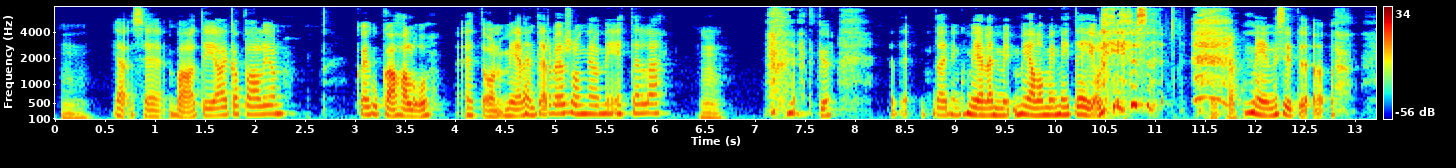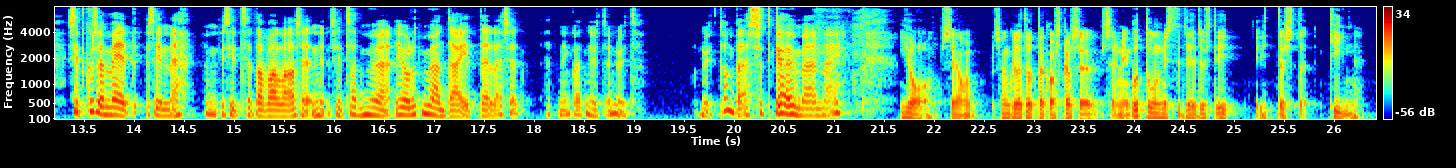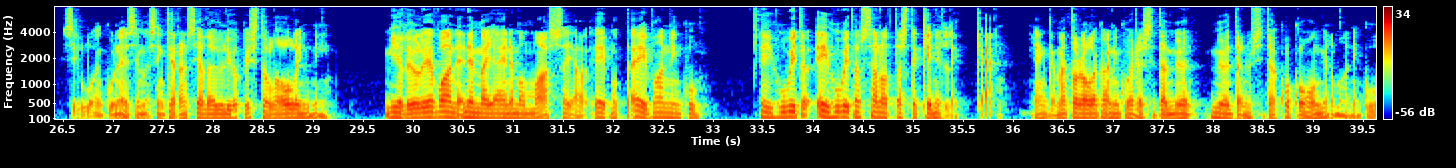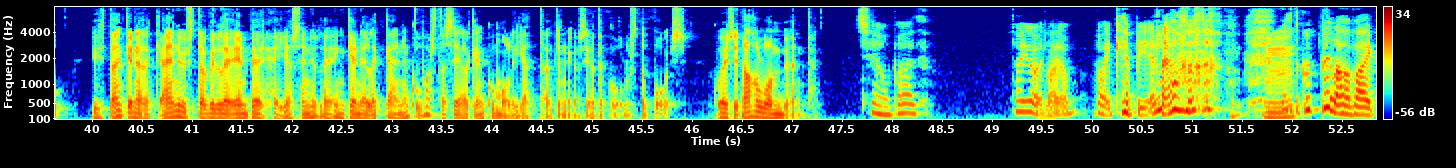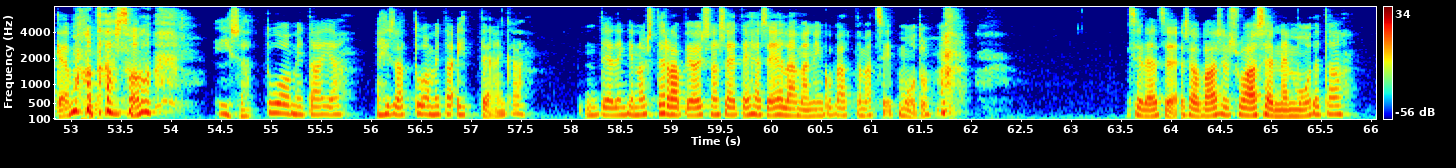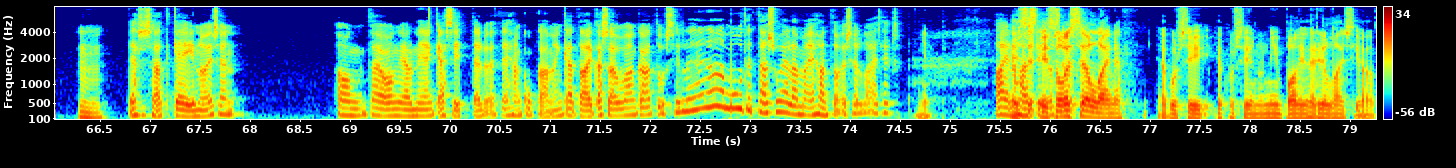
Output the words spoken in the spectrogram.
Mm. Ja se vaatii aika paljon, kun ei kukaan halua, että on mielenterveysongelmia itsellään. Mm. että kyllä, et, tai niin kuin mielen, mieluummin niitä ei olisi. niin, niin sitten sit kun sä meet sinne, niin sit se tavallaan se, sit sä myö, joudut myöntää itsellesi, että et, niin et nyt, nyt, nyt on päässyt käymään näin. Joo, se on, se on kyllä totta, koska se, se niin kuin tunnisti tietysti itsestäkin silloin, kun ensimmäisen kerran siellä yliopistolla olin, niin mieli oli vaan enemmän ja enemmän maassa, ja ei, mutta ei vaan niin kuin, ei huvita, ei huvita sanoa tästä kenellekään. Enkä mä todellakaan niin kuin edes sitä myöntänyt sitä koko ongelmaa niin kuin yhtään kenellekään, en ystäville, en perheenjäsenille, en kenellekään ennen kuin vasta sen jälkeen, kun mä olin jättäytynyt jo sieltä koulusta pois. Kun ei sitä halua myöntää. Se on vaan, no joilla on vaikeampi elämä. Mm. kun pelaa vaikeammalla tasolla, ei saa tuomita ja ei saa tuomita itseäänkään. Tietenkin noissa terapioissa on se, että eihän se elämä niin kuin välttämättä siitä muutu. Sillä, että se, se on vaan se sun asenne muutetaan. Mm. Ja sä saat keinoisen on, tai ongelmien käsittely, että eihän kukaan minkään taikasauvan kaatuu silleen, että muutetaan sun elämä ihan toisenlaiseksi. Yep. Ainahan ei se, ei se ole sellainen, ja kun, si, ja kun siinä on niin paljon erilaisia,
